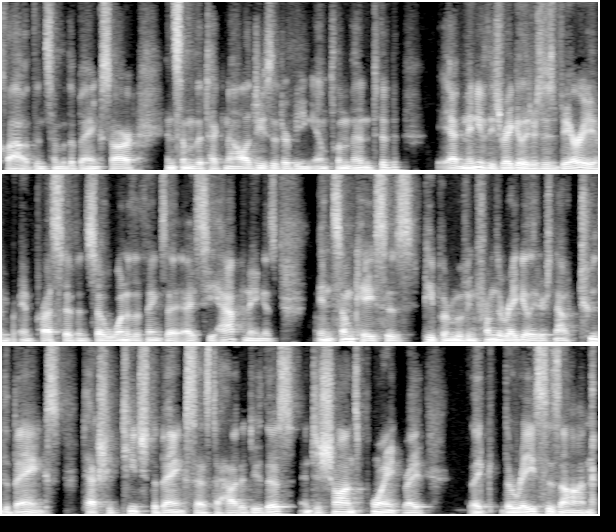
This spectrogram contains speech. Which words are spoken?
cloud than some of the banks are, and some of the technologies that are being implemented at many of these regulators is very impressive. And so one of the things that I see happening is in some cases, people are moving from the regulators now to the banks to actually teach the banks as to how to do this. And to Shaun's point, right? Like the race is on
